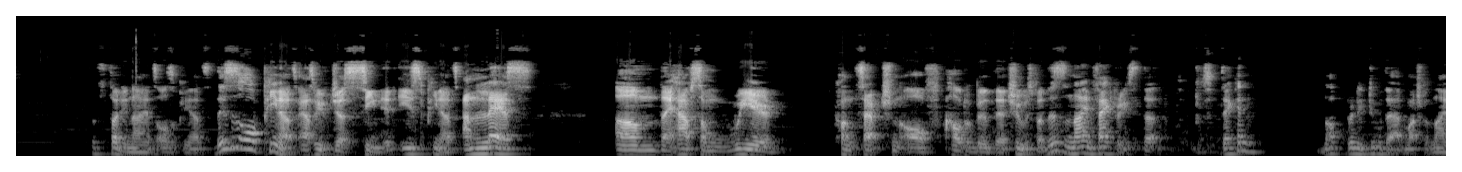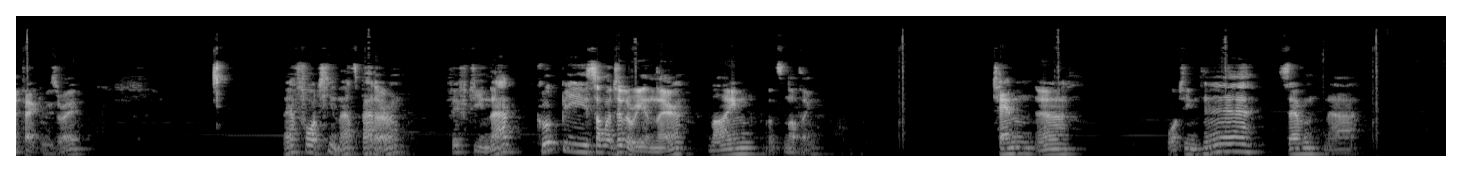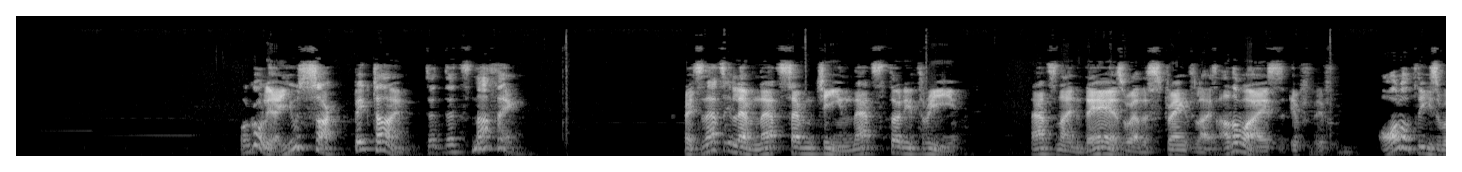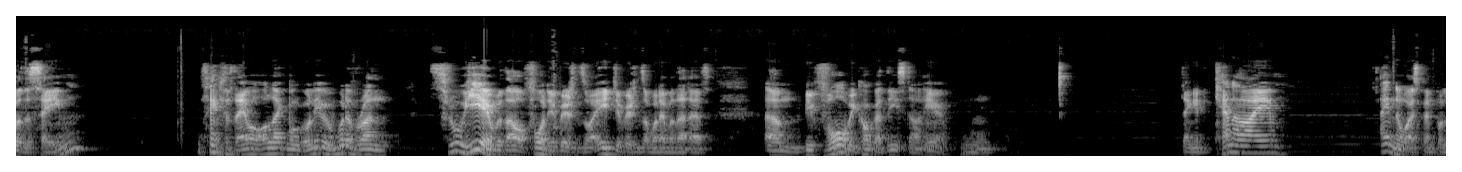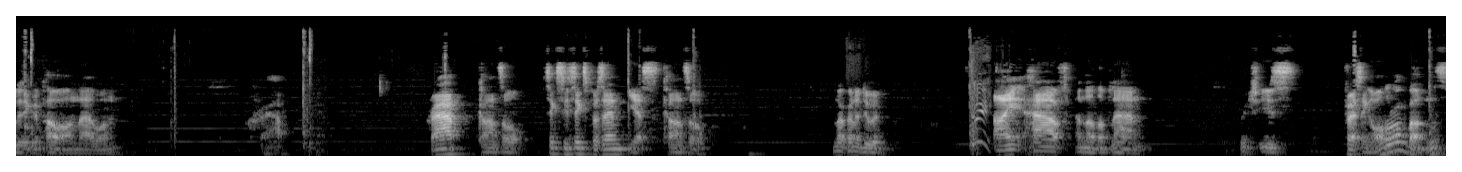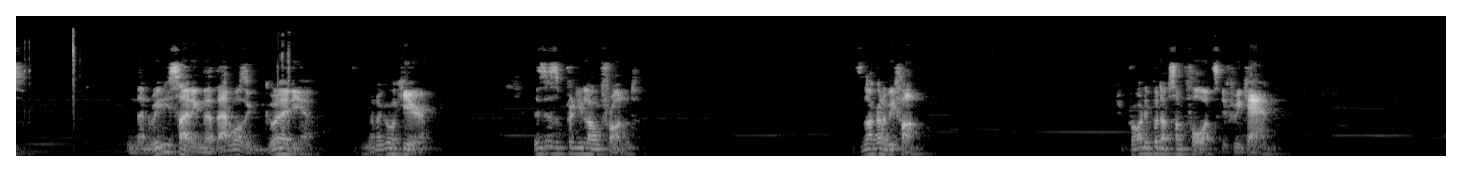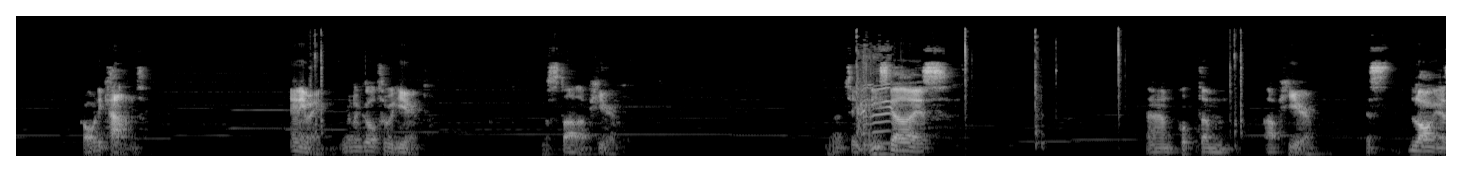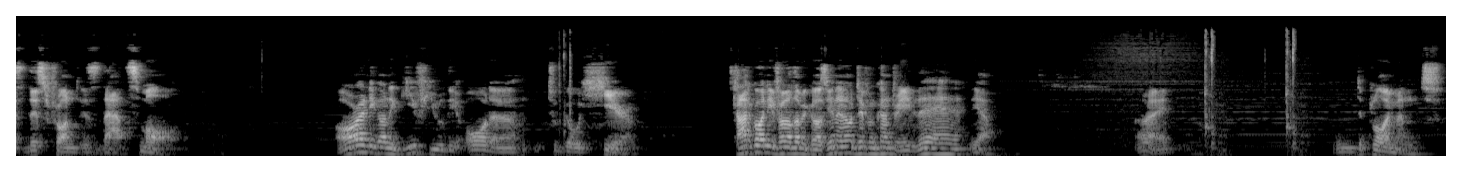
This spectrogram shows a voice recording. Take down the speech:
That's 39, it's also peanuts. This is all peanuts, as we've just seen. It is peanuts, unless um, they have some weird conception of how to build their troops. But this is nine factories. They can not really do that much with nine factories, right? They have 14, that's better. 15, that could be some artillery in there. 9, that's nothing. 10, uh, 14, eh, 7, nah. Mongolia, you suck big time. Th that's nothing. Right, so that's 11, that's 17, that's 33, that's 9. There's where the strength lies. Otherwise, if, if all of these were the same, think if they were all like Mongolia, we would have run through here with our 4 divisions or 8 divisions or whatever that is, um, before we conquered these down here. Mm. Dang it, can I... I know I spent political power on that one. Crap. console. 66%? Yes, console. I'm not gonna do it. I have another plan. Which is pressing all the wrong buttons. And then really deciding that that was a good idea. I'm gonna go here. This is a pretty long front. It's not gonna be fun. Should probably put up some forts if we can. Probably can't. Anyway, I'm gonna go through here. We'll start up here. I'm gonna take these guys and put them up here. As long as this front is that small. Already gonna give you the order to go here. Can't go any further because, you know, different country. There, yeah. Alright. Deployment.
